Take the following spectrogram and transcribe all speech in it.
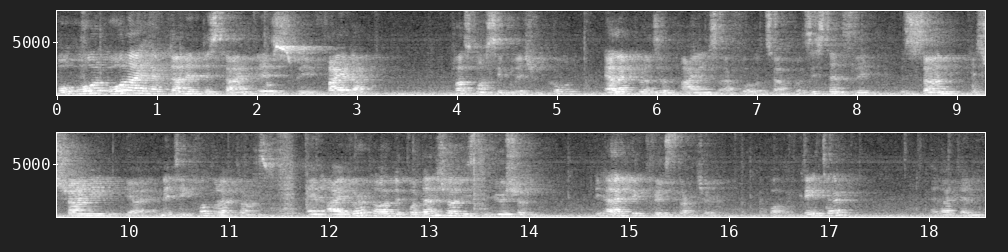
all, all I have done at this time is we fired up plasma simulation code. Electrons and ions are followed self-consistently. The sun is shining, we are emitting photoelectrons, and I work out the potential distribution, the electric field structure above the crater, and I can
